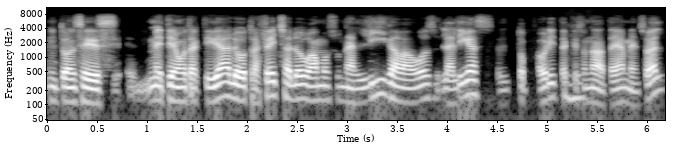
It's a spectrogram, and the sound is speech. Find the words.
Entonces, metieron otra actividad, luego otra fecha, luego vamos una liga, babos. La liga es el top ahorita, que es una batalla mensual.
